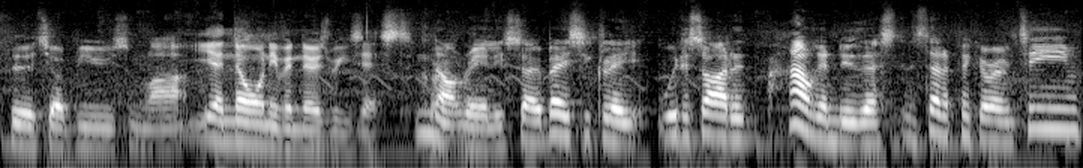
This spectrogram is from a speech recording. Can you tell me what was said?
30 odd views, something like that. Yeah, no one even knows we exist. Not really. So basically, we decided how we're going to do this. Instead of pick our own team,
